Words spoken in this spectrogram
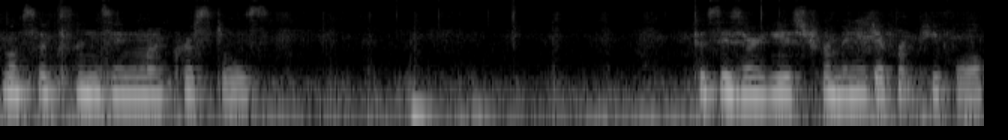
I'm also cleansing my crystals because these are used for many different people.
